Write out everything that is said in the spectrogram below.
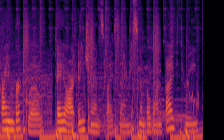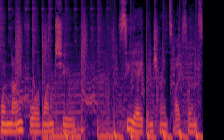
Brian Burklow, AR Insurance License number 153-19412. CA Insurance License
